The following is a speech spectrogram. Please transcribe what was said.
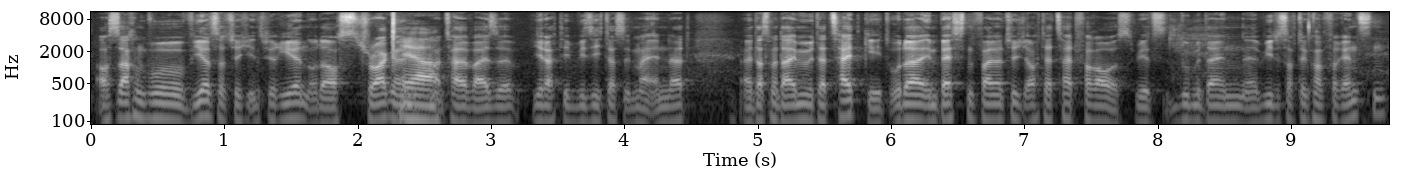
auch Sachen, wo wir uns natürlich inspirieren oder auch strugglen ja. teilweise, je nachdem, wie sich das immer ändert, äh, dass man da immer mit der Zeit geht oder im besten Fall natürlich auch der Zeit voraus, wie jetzt du mit deinen äh, Videos auf den Konferenzen.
